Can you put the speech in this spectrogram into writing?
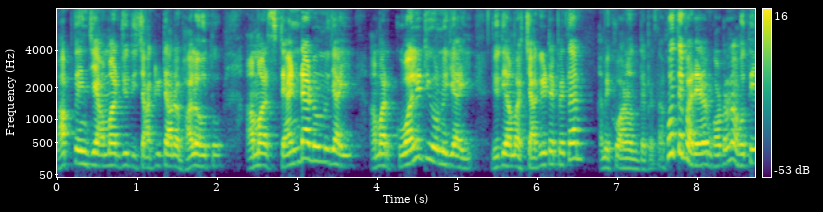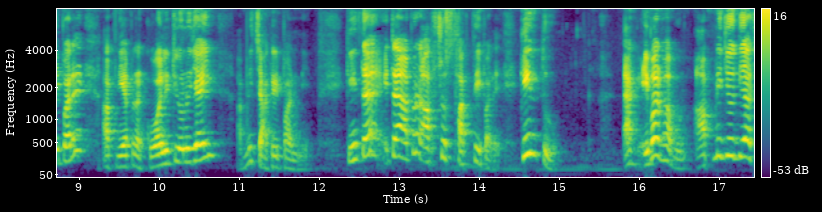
ভাবতেন যে আমার যদি চাকরিটা আরও ভালো হতো, আমার স্ট্যান্ডার্ড অনুযায়ী, আমার কোয়ালিটি অনুযায়ী যদি আমার চাকরিটা পেতাম, আমি খুব আনন্দ পেতাম। হতে পারে, এরকম ঘটনা হতেই পারে, আপনি আপনার কোয়ালিটি অনুযায়ী আপনি চাকরি পাননি। কিন্তু এটা আপনার আফসোস থাকতেই পারে। কিন্তু এক, এবার ভাবুন, আপনি যদি আজ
